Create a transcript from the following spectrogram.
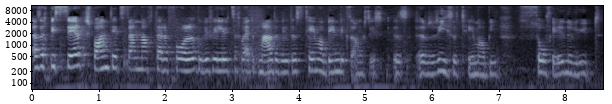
Also ich bin sehr gespannt jetzt dann nach dieser Folge, wie viele Leute sich werden melden, weil das Thema Bindungsangst ist ein riesiges Thema bei so vielen Leuten.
